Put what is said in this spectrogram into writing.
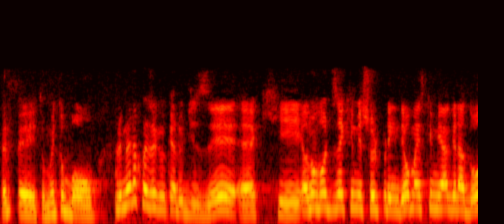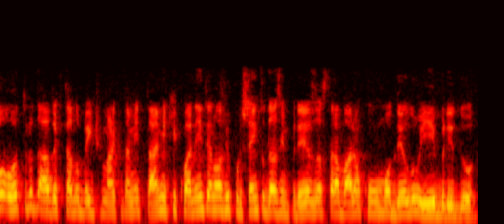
Perfeito, muito bom. Primeira coisa que eu quero dizer é que eu não vou dizer que me surpreendeu, mas que me agradou outro dado que está no benchmark da MeTime, que 49% das empresas trabalham com um modelo híbrido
